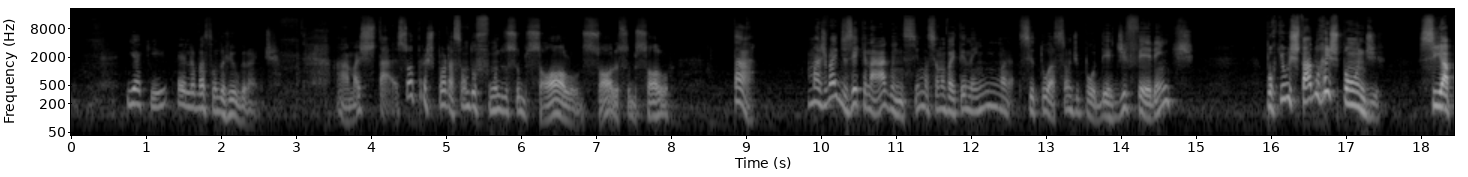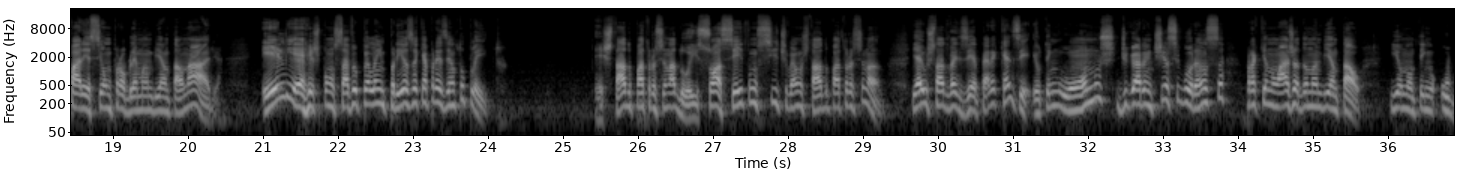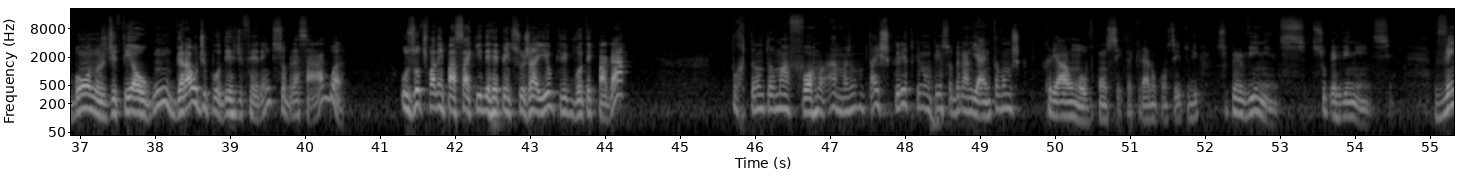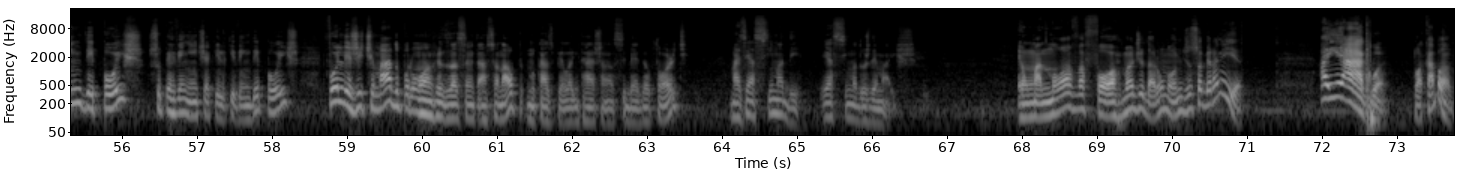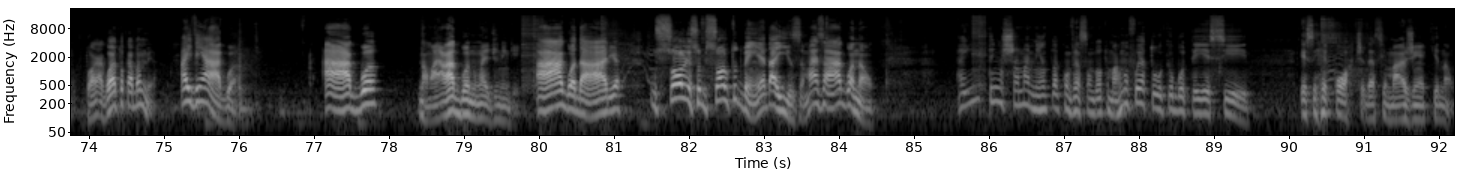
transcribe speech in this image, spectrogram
E aqui é a elevação do Rio Grande. Ah, mas tá, é só para exploração do fundo do subsolo, solo, subsolo. Tá, mas vai dizer que na água em cima você não vai ter nenhuma situação de poder diferente? Porque o Estado responde se aparecer um problema ambiental na área. Ele é responsável pela empresa que apresenta o pleito. É Estado patrocinador. E só aceitam se tiver um Estado patrocinando. E aí o Estado vai dizer: pera, quer dizer, eu tenho o ônus de garantir a segurança para que não haja dano ambiental. E eu não tenho o bônus de ter algum grau de poder diferente sobre essa água? Os outros podem passar aqui e de repente sujar eu que vou ter que pagar? Portanto, é uma forma. Ah, mas não está escrito que não tem soberania. Então vamos criar um novo conceito, é criar um conceito de supervenience, superveniência. Vem depois, superveniente é aquele que vem depois, foi legitimado por uma organização internacional, no caso pela International Seabed Authority, mas é acima de, é acima dos demais. É uma nova forma de dar um nome de soberania. Aí a água. Tô acabando. Tô, agora tô acabando mesmo. Aí vem a água. A água. Não, a água não é de ninguém. A água da área. O solo e o subsolo, tudo bem, é da ISA, mas a água não. Aí tem um chamamento da Convenção do Alto Mar. Não foi à toa que eu botei esse, esse recorte dessa imagem aqui, não.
